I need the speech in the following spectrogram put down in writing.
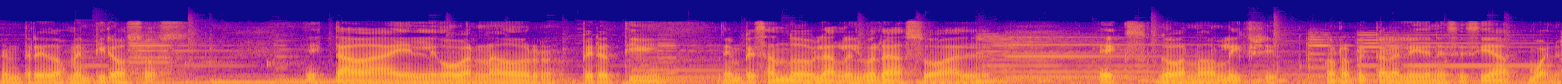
entre dos mentirosos. Estaba el gobernador Perotti empezando a doblarle el brazo al ex gobernador Lifshitz con respecto a la ley de necesidad. Bueno,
